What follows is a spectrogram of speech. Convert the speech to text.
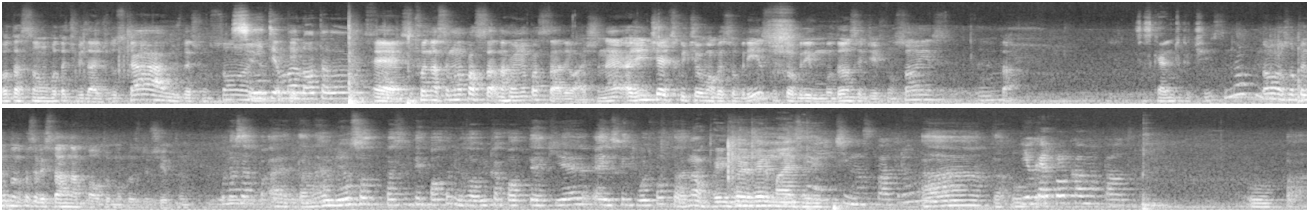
rotação, rotatividade dos cargos, das funções. Sim, tem uma nota lá. É, isso foi na semana passada, na reunião passada, eu acho, né? A gente já discutiu alguma coisa sobre isso, sobre mudança de funções? Tá. Vocês querem discutir isso? Não, não, eu só perguntando pra saber se estava na pauta alguma coisa do tipo. Mas a, ah, tá, na reunião só parece que não tem pauta nenhuma, a única pauta que tem aqui é, é isso que a gente pode votar. Não, vai ver mais ali. Umas quatro. Ah, tá. E eu quero colocar uma pauta. Opa.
